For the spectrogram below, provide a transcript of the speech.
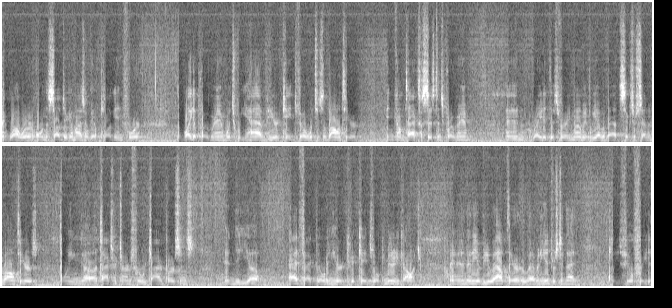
And while we're on the subject, I might as well get a plug in for the VITA program, which we have here at Catonsville, which is a volunteer income tax assistance program. And right at this very moment, we have about six or seven volunteers doing uh, tax returns for retired persons in the uh, ADFAC building here at Ca- Catonsville Community College. And any of you out there who have any interest in that, please feel free to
